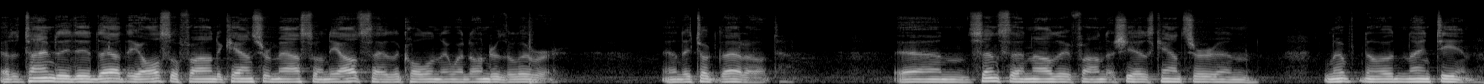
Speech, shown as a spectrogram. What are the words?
At the time they did that, they also found a cancer mass on the outside of the colon that went under the liver. And they took that out. And since then, now they found that she has cancer in lymph node 19.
